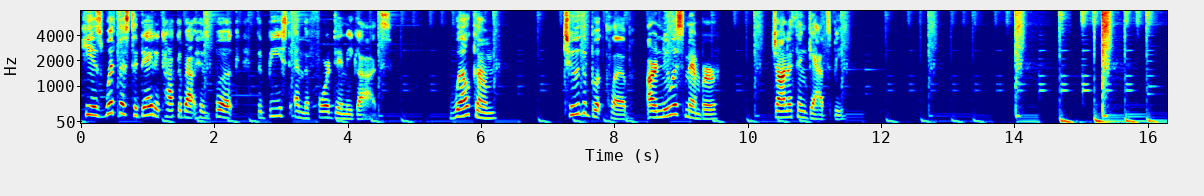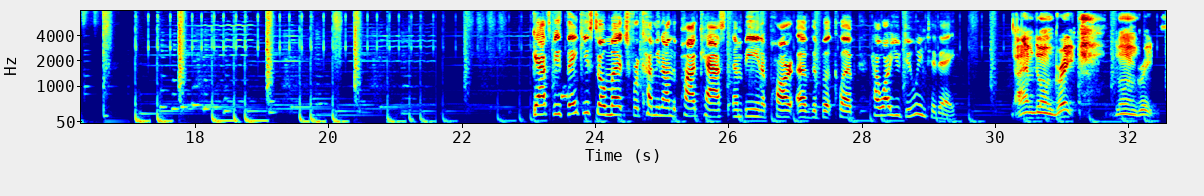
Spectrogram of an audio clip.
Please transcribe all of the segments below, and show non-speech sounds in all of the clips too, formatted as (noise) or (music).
He is with us today to talk about his book, The Beast and the Four Demigods. Welcome to the book club, our newest member, Jonathan Gatsby. Gatsby, thank you so much for coming on the podcast and being a part of the book club. How are you doing today? I am doing great. Doing great.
